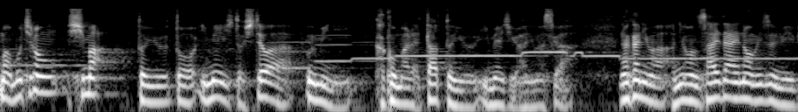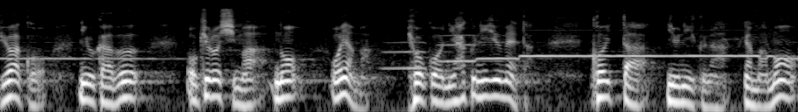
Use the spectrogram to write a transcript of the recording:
まあ、もちろん島というとイメージとしては海に囲まれたというイメージがありますが中には日本最大の湖琵琶湖に浮かぶ沖広島の小山標高220メーターこういったユニークな山も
